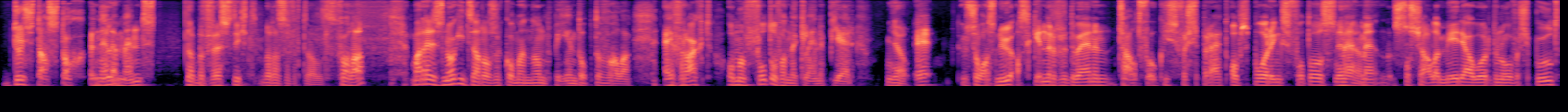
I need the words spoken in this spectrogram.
Dus dat is toch een element. dat bevestigt wat ze vertelt. Voilà. Maar er is nog iets dat onze commandant begint op te vallen. Hij vraagt om een foto van de kleine Pierre. Ja, Eh, zoals nu, als kinderen verdwijnen, Child Focus verspreidt opsporingsfoto's, Ja. met, met sociale media worden overspoeld.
